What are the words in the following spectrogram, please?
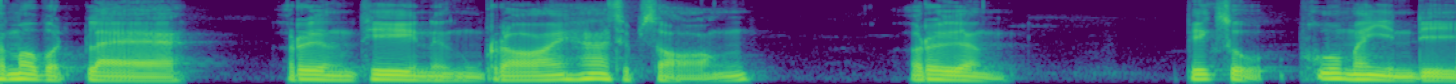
ธรรมบทแปล เรื่องที่ 152 เรื่อง ภิกษุผู้ไม่ยินดี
